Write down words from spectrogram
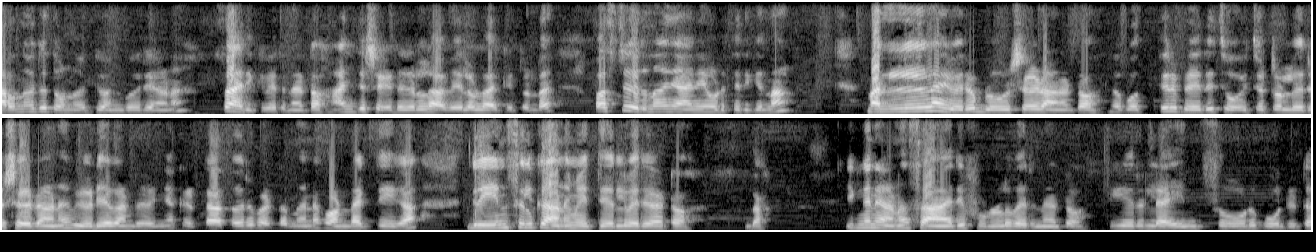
അറുന്നൂറ്റി തൊണ്ണൂറ്റി ഒൻപത് രൂപയാണ് സാരിക്ക് വരുന്നത് കേട്ടോ അഞ്ച് ഷെയ്ഡുകളിൽ അവൈലബിൾ ആക്കിയിട്ടുണ്ട്. ഫസ്റ്റ് വരുന്നത് ഞാൻ ഈ കൊടുത്തിരിക്കുന്ന നല്ല ഒരു ബ്ലൂ ഷെയ്ഡാണ് കേട്ടോ ഇതൊക്കെ ഒത്തിരി പേര് ചോദിച്ചിട്ടുള്ള ഒരു ഷെയ്ഡാണ് വീഡിയോ കണ്ടു കഴിഞ്ഞാൽ കിട്ടാത്തവർ പെട്ടെന്ന് തന്നെ കോൺടാക്ട് ചെയ്യുക. ഗ്രീൻ സിൽക്കാണ് മെറ്റീരിയൽ വരിക കേട്ടോ ഇതാ. ഇങ്ങനെയാണ് സാരി ഫുള്ള് വരുന്നത് കേട്ടോ. ഈ ഒരു ലൈൻസോട് കൂടിയിട്ട്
